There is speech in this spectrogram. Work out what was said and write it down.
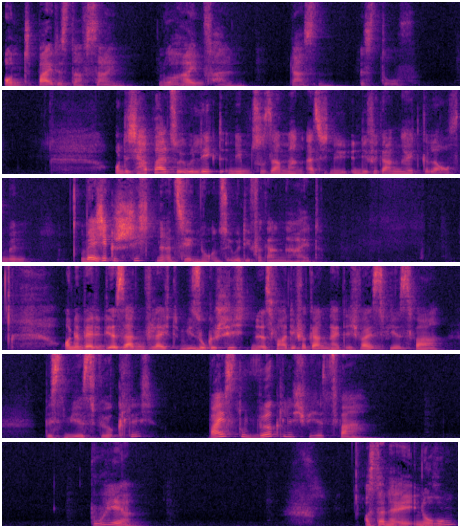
Und beides darf sein. Nur reinfallen lassen ist doof. Und ich habe halt so überlegt in dem Zusammenhang, als ich in die Vergangenheit gelaufen bin, welche Geschichten erzählen wir uns über die Vergangenheit? Und dann werdet ihr sagen, vielleicht, wieso Geschichten? Es war die Vergangenheit. Ich weiß, wie es war. Wissen wir es wirklich? Weißt du wirklich, wie es war? Woher? Aus deiner Erinnerung?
